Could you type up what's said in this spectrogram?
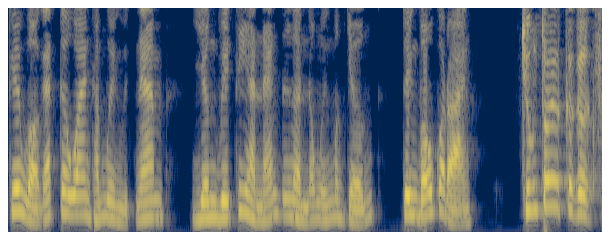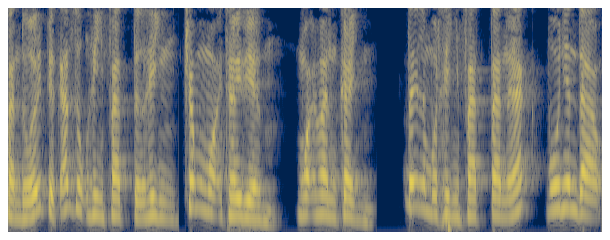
kêu gọi các cơ quan thẩm quyền Việt Nam dừng việc thi hành án tử hình ông Nguyễn Văn Trưởng, tuyên bố có đoạn. Chúng tôi cực lực phản đối việc áp dụng hình phạt tử hình trong mọi thời điểm, mọi hoàn cảnh. Đây là một hình phạt tàn ác, vô nhân đạo,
